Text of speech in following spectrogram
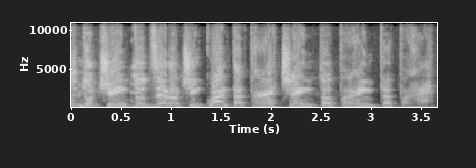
sì. 800 050 333.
